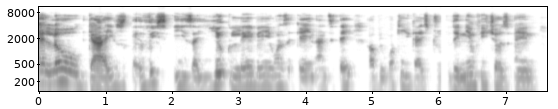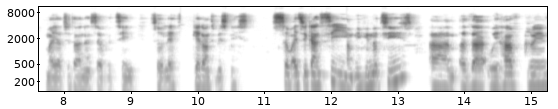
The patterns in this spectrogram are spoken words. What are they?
Hello guys, this is a young lady once again and today I'll be walking you guys through the new features in Maya 2017. So let's get on to business. So as you can see, um, if you notice um, that we have green,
